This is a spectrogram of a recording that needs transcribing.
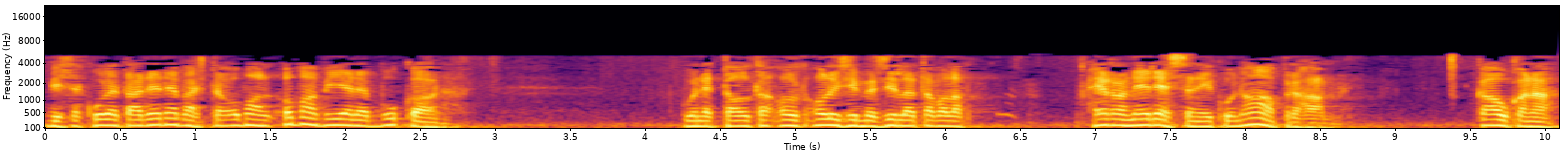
missä kuljetaan enemmän sitä oman, oman mielen mukaan, kuin että olisimme sillä tavalla Herran edessä niin kuin Abraham, kaukana,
